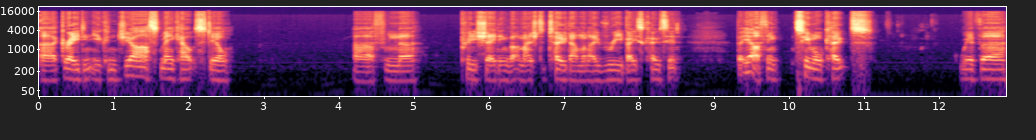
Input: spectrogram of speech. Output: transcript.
uh, gradient you can just make out still uh, from the pre-shading that I managed to tow down when I re-base coated. But yeah, I think two more coats with uh,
